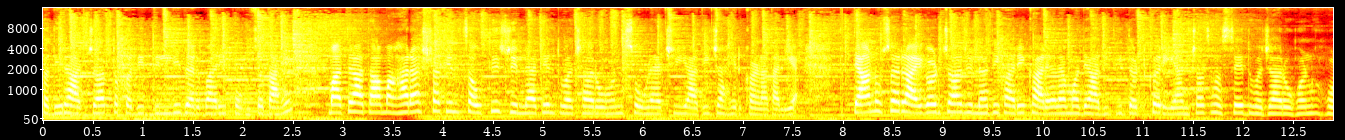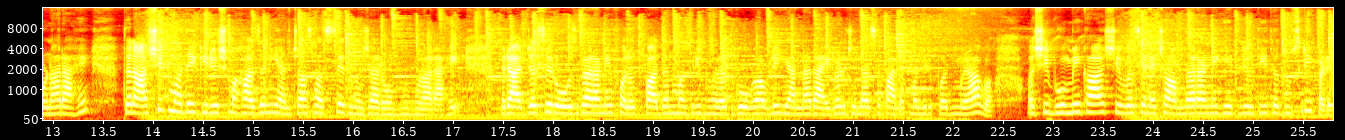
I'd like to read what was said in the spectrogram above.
कधी राज्यात तर कधी दिल्ली दरबारी पोहोचत आहे. मात्र आता महाराष्ट्रातील चौतीस जिल्ह्यातील ध्वजारोहण सोहळ्याची यादी जाहीर करण्यात आली आहे. त्यानुसार रायगडच्या जिल्हाधिकारी कार्यालयामध्ये आदिती तटकरी यांच्याच हस्ते ध्वजारोहण होणार आहे. तर नाशिकमध्ये गिरीश महाजन यांच्याच हस्ते ध्वजारोहण होणार आहे. राज्याचे रोजगार आणि फलोत्पादन मंत्री भरत गोगावले यांना रायगड जिल्ह्याचे पालकमंत्रीपद मिळावं अशी भूमिका शिवसेनेच्या आमदारांनी घेतली होती. तर दुसरीकडे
